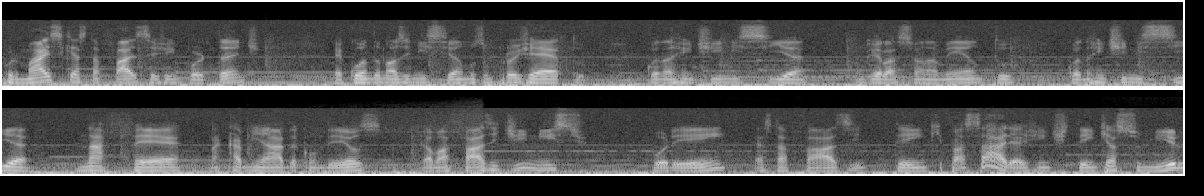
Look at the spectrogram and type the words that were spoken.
Por mais que esta fase seja importante, é quando nós iniciamos um projeto, quando a gente inicia um relacionamento, quando a gente inicia na fé, na caminhada com Deus, é uma fase de início. Porém, esta fase tem que passar e a gente tem que assumir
